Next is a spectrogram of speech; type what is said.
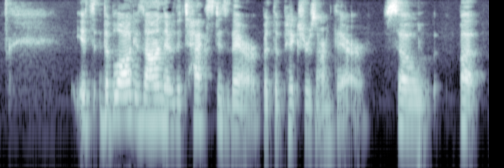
it's the blog is on there, the text is there, but the pictures aren't there. So, but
